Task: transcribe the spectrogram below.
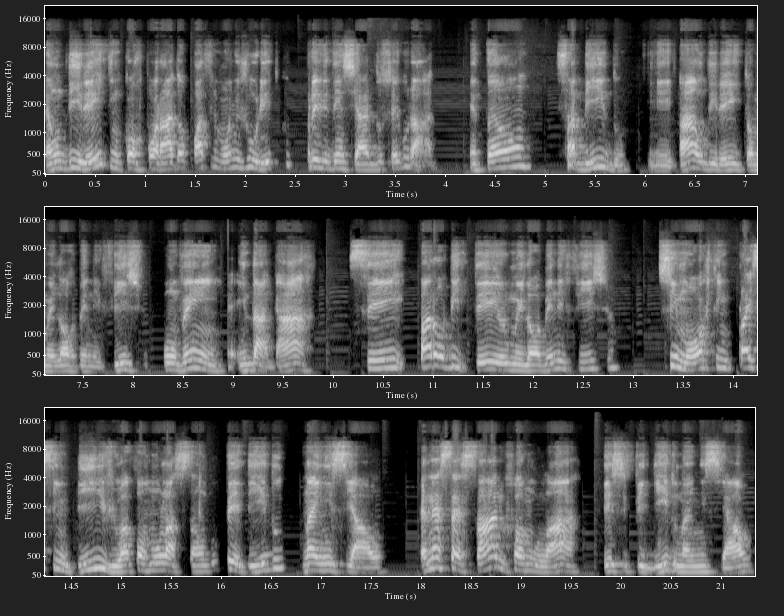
é um direito incorporado ao patrimônio jurídico previdenciário do segurado. Então, sabido que há o direito ao melhor benefício, convém indagar se, para obter o melhor benefício, se mostra imprescindível a formulação do pedido na inicial. É necessário formular esse pedido na inicial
